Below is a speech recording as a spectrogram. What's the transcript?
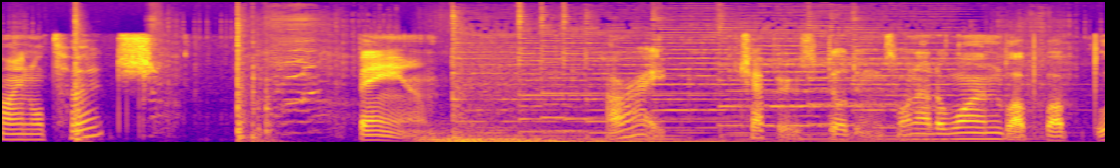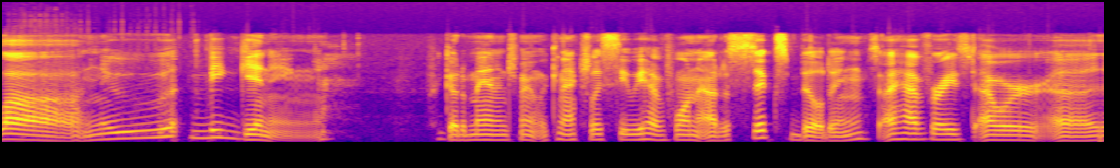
Final touch. Bam. Alright. Chapters, buildings, one out of one, blah blah blah. New beginning. If we go to management, we can actually see we have one out of six buildings. I have raised our uh,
